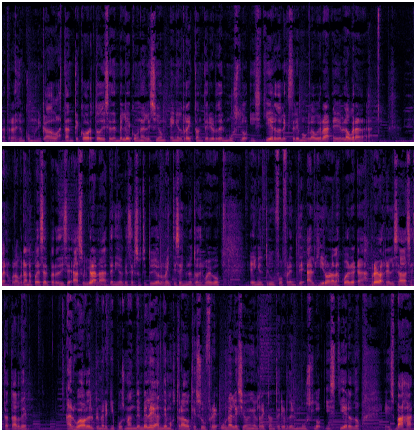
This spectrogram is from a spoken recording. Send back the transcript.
a través de un comunicado bastante corto. Dice Dembélé con una lesión en el recto anterior del muslo izquierdo, el extremo eh, blaugrana bueno, Blaugrana puede ser, pero dice Azulgrana, ha tenido que ser sustituido a los 26 minutos del juego en el triunfo frente al Girona. Las, las pruebas realizadas esta tarde al jugador del primer equipo Usman Dembélé han demostrado que sufre una lesión en el recto anterior del muslo izquierdo. Es baja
